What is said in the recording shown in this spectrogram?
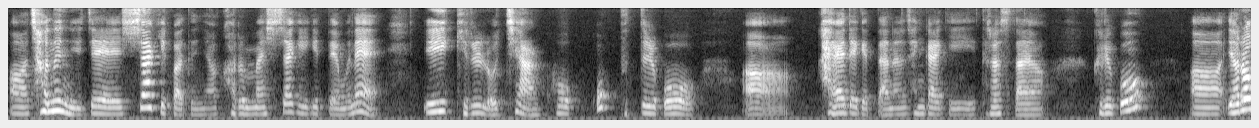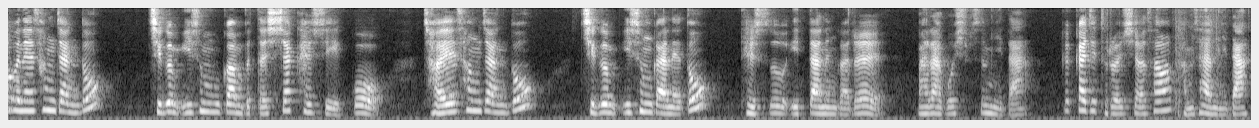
어, 저는 이제 시작이거든요. 걸음만 시작이기 때문에 이 길을 놓지 않고 꼭 붙들고 어, 가야 되겠다는 생각이 들었어요. 그리고 어, 여러분의 성장도 지금 이 순간부터 시작할 수 있고 저의 성장도 지금 이 순간에도 될 수 있다는 것을 말하고 싶습니다. 끝까지 들어주셔서 감사합니다.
